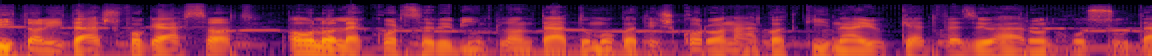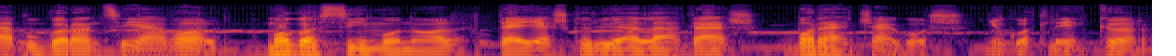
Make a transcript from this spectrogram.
Vitalitás fogászat, ahol a legkorszerűbb implantátumokat és koronákat kínáljuk kedvező áron hosszú távú garanciával. Magas színvonal, teljes körű ellátás, barátságos, nyugodt légkör.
